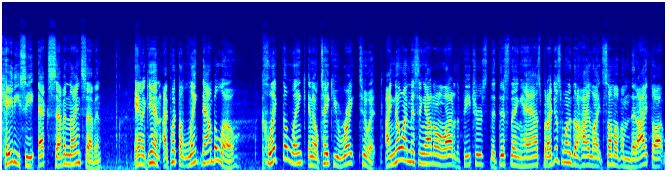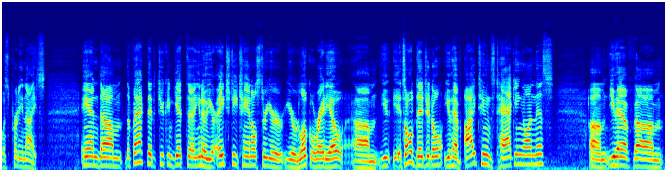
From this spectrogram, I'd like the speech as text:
KDC X797. And again, I put the link down below. Click the link and it'll take you right to it. I know I'm missing out on a lot of the features that this thing has, but I just wanted to highlight some of them that I thought was pretty nice. And um, the fact that you can get uh, you know your HD channels through your your local radio, um, you it's all digital. You have iTunes tagging on this. Um, you have um,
